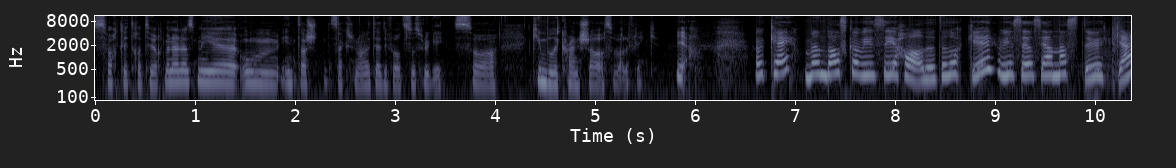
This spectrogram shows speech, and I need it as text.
svart litteratur, men jeg har lest mye om interseksjonalitet i forhold til sosiologi. Så Kimberley Crenshaw er også veldig flink. Ja. OK, men da skal vi si ha det til dere. Vi ses igjen neste uke.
